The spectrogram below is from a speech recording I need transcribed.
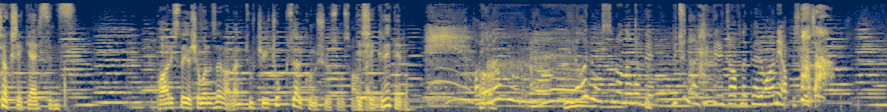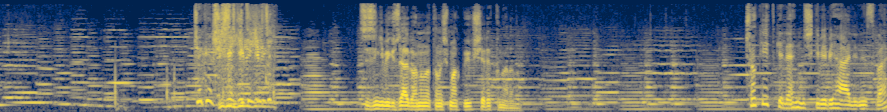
Çok şekersiniz. Paris'te yaşamanıza rağmen Türkçeyi çok güzel konuşuyorsunuz hanımefendi. Teşekkür ederim. Ay inanmıyorum ya. Helal olsun anama be. Bütün erkekler etrafına pervane yapmış geçen. Çekil. Sizin gibi, Sizin gibi güzel bir hanımla tanışmak büyük şeref Pınar Hanım. Çok etkilenmiş gibi bir haliniz var.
